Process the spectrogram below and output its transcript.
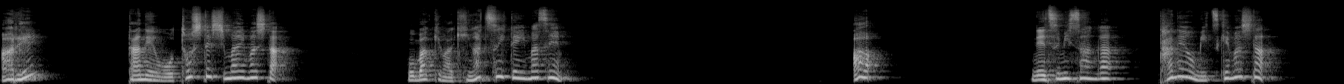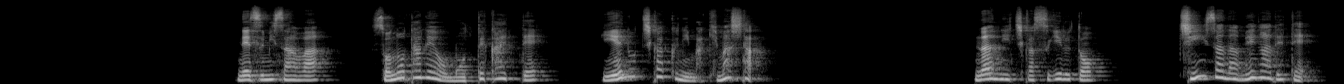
あれ？種を落としてしまいました。お化けは気がついていません。あネズミさんが種を見つけました。ネズミさんはその種を持って帰って家の近くに巻きました。何日か過ぎると小さな芽が出て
